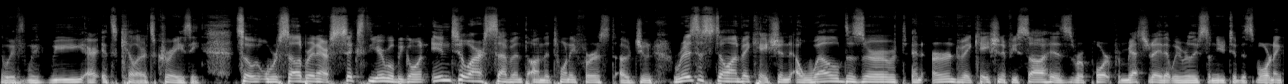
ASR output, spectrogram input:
We've, we we are, it's killer. It's crazy. So we're celebrating our sixth year. We'll be going into our seventh on the 21st of June. Riz is still on vacation, a well deserved and earned vacation. If you saw his report from yesterday that we released on YouTube this morning,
